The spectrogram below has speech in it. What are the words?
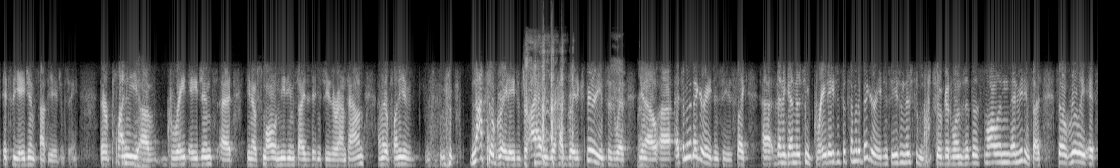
it's the agent, it's not the agency. There are plenty of great agents at you know small and medium sized agencies around town, and there are plenty of not so great agents, or I haven't had great experiences with, right. you know, uh, at some of the bigger agencies. Like uh, then again, there's some great agents at some of the bigger agencies, and there's some not so good ones at the small and, and medium-sized. So really, it's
